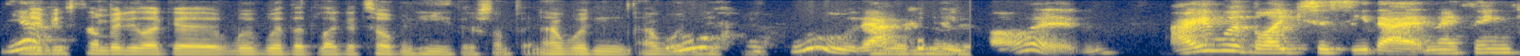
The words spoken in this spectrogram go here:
yeah. maybe somebody like a with, with a, like a Tobin Heath or something. I wouldn't I wouldn't Ooh, ooh that wouldn't could be fun. I would like to see that. And I think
